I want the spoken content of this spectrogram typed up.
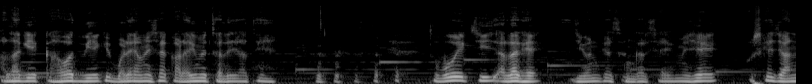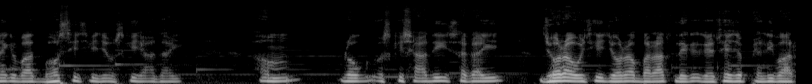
हालाँकि एक कहावत भी है कि बड़े हमेशा कढ़ाई में चले जाते हैं। तो वो एक चीज़ अलग है जीवन का संघर्ष है। मुझे उसके जाने के बाद बहुत सी चीज़ें उसकी याद आई। हम लोग उसकी शादी, सगाई जोरा हुई थी जोरा बारात लेके गए थे जब पहली बार।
